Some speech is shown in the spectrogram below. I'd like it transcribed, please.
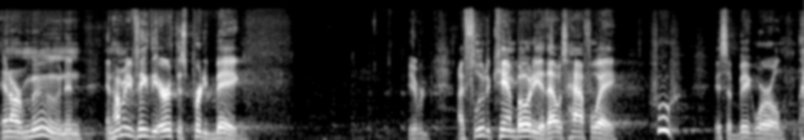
and our moon. And, and how many of you think the earth is pretty big? Ever, I flew to Cambodia, that was halfway. Whew, it's a big world.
